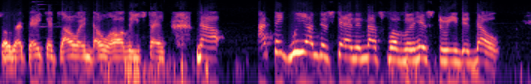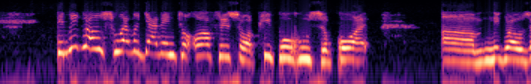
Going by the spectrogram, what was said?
so that they can go and do all these things. Now, I think we understand enough of a history to know the Negroes who ever got into office or people who support um, Negroes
